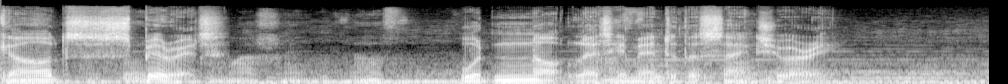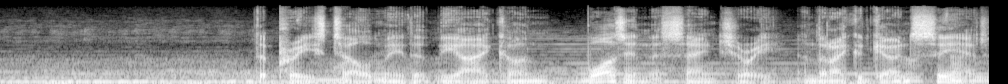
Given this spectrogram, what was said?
God's Spirit would not let him enter the sanctuary. The priest told me that the icon was in the sanctuary and that I could go and see it.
